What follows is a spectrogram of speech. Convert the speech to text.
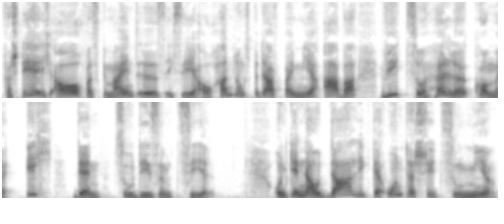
verstehe ich auch, was gemeint ist, ich sehe auch Handlungsbedarf bei mir, aber wie zur Hölle komme ich denn zu diesem Ziel? Und genau da liegt der Unterschied zu mir.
